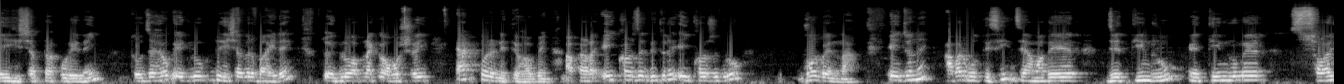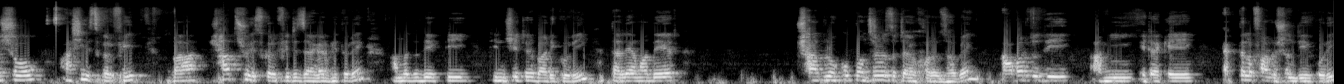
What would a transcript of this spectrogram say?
এই হিসাবটা করে নেই। তো যাই হোক, এগুলো কিন্তু হিসাবের বাইরে। তো এগুলো আপনাকে অবশ্যই অ্যাড করে নিতে হবে। আপনারা এই খরচের ভিতরে এই খরচগুলো ভরবেন না। এই জন্য আবার বলতেছি যে আমাদের যে তিন রুম এই তিন রুমের ছয়শো আশি স্কোয়ার ফিট বা সাতশো স্কোয়ার ফিটের জায়গার ভিতরে আমরা যদি একটি টিন শেটের বাড়ি করি, তাহলে আমাদের সাত লক্ষ পঞ্চাশ হাজার টাকা খরচ হবে। আবার যদি আমি এটাকে একতলা ফাউন্ডেশন দিয়ে করি,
